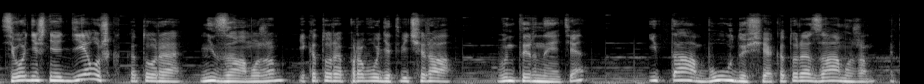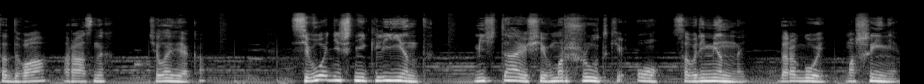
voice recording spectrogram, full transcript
Сегодняшняя девушка, которая не замужем и которая проводит вечера в интернете, и та будущая, которая замужем, это два разных человека. Сегодняшний клиент, мечтающий в маршрутке о современной дорогой машине,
